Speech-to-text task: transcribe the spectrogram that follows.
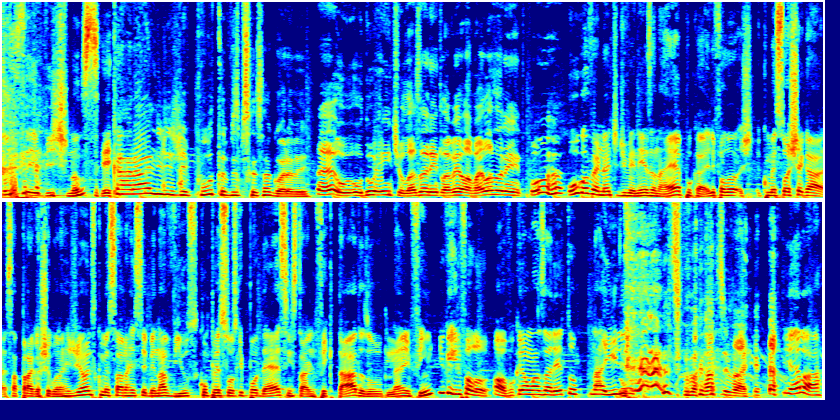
Não sei, bicho, não sei. Caralho, GG, puta, preciso isso agora, velho. É, o, o doente, o lazarento. Lá vem, lá vai lazarento. Porra! O governante de Veneza, na época, ele falou. Começou a chegar. Essa praga chegou na região, eles começaram a receber navios com pessoas que pudessem estar infectadas, ou, né, enfim. E o que ele falou? Ó, vou criar um lazareto na ilha Se vai, se vai. e é lá.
